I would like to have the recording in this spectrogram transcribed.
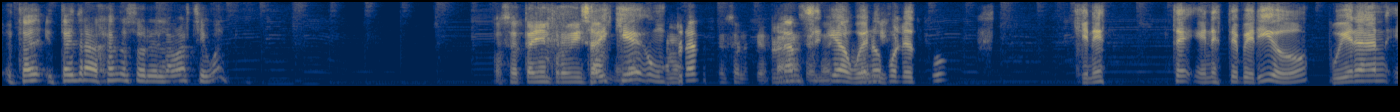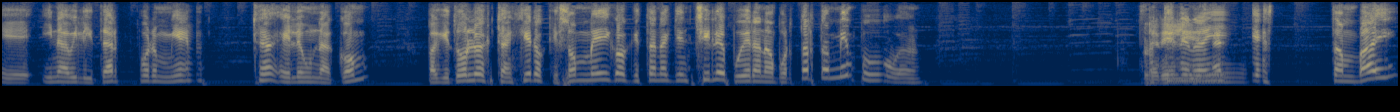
estáis está trabajando sobre la marcha igual. O sea, está improvisando. ¿Sabéis qué? Un plan, plan sería bueno, por el que en este este, en este periodo pudieran eh, inhabilitar por mientras el EUNACOM para que todos los extranjeros que son médicos que están aquí en Chile pudieran aportar también, pues, bueno. tienen ahí stand-by.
